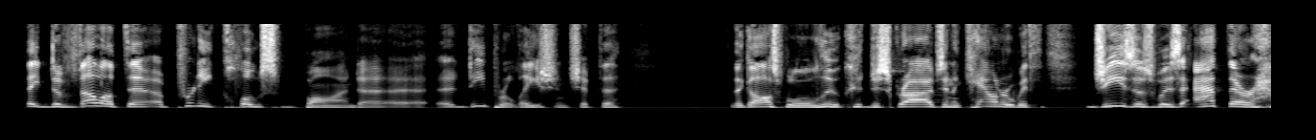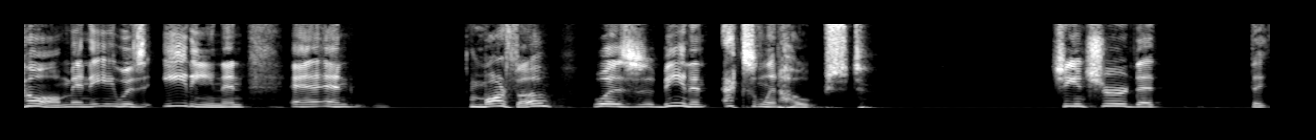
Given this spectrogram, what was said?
they developed a, a pretty close bond, a, a deep relationship. The, the Gospel of Luke describes an encounter with Jesus was at their home and he was eating and, and Martha was being an excellent host. She ensured that, that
